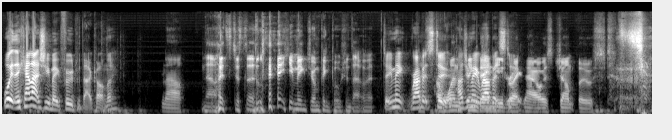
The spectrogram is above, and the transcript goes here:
Wait, they can actually make food with that, can't they? No. No, it's just a you make jumping potions out of it. Do you make rabbits The do? one How do you thing make they rabbits need right now is jump boost.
